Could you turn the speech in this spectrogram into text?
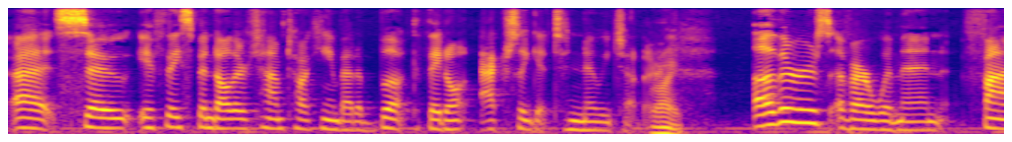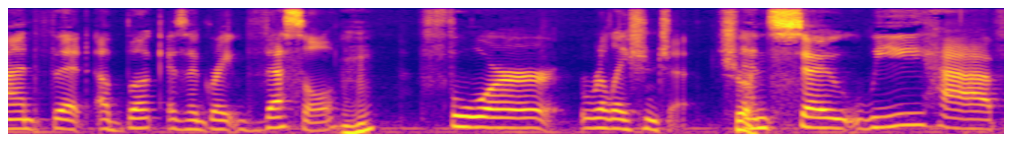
Uh, so if they spend all their time talking about a book, they don't actually get to know each other. Right. Others of our women find that a book is a great vessel mm-hmm. for relationship. Sure. And so we have,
